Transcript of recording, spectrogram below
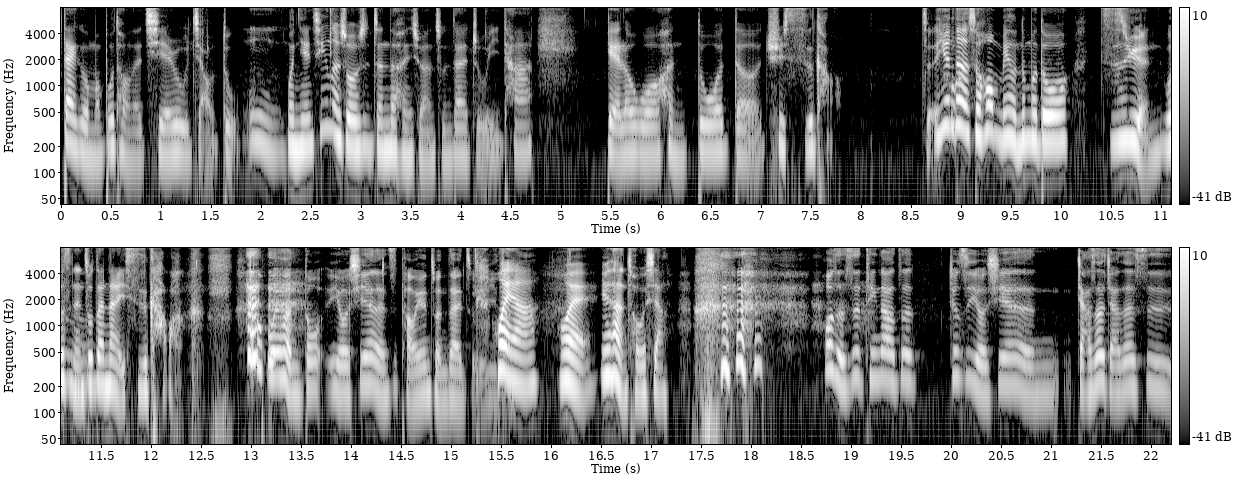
带给我们不同的切入角度。嗯，我年轻的时候是真的很喜欢存在主义，它给了我很多的去思考。因为那个时候没有那么多资源，嗯、我只能坐在那里思考。会不会很多有些人是讨厌存在主义？会啊，会，因为它很抽象，或者是听到这。就是有些人假设假设是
